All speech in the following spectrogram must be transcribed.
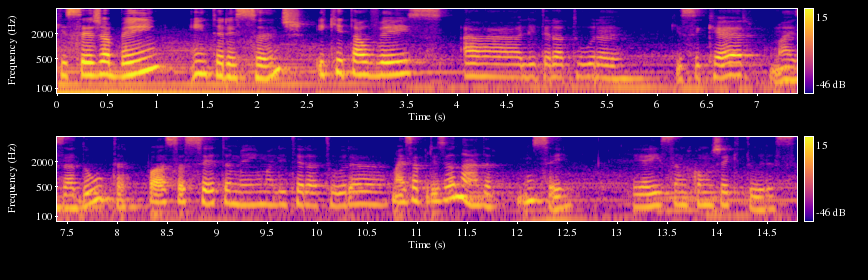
que seja bem interessante e que talvez a literatura que se quer mais adulta possa ser também uma literatura mais aprisionada, não sei. E aí são conjecturas.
